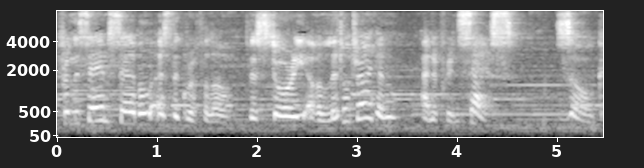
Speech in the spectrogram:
From the same stable as the Gruffalo, the story of a little dragon and a princess, Zog.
